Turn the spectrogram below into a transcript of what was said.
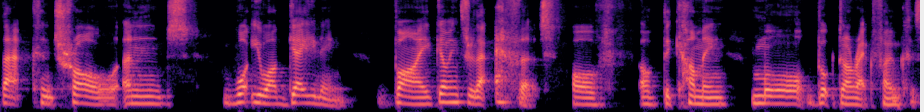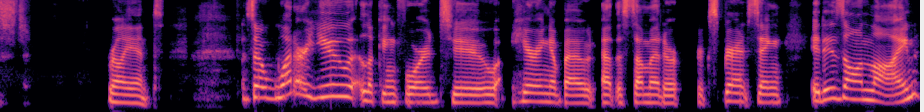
that control and what you are gaining by going through that effort of of becoming more book direct focused. Brilliant. So, what are you looking forward to hearing about at the summit or experiencing? It is online.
